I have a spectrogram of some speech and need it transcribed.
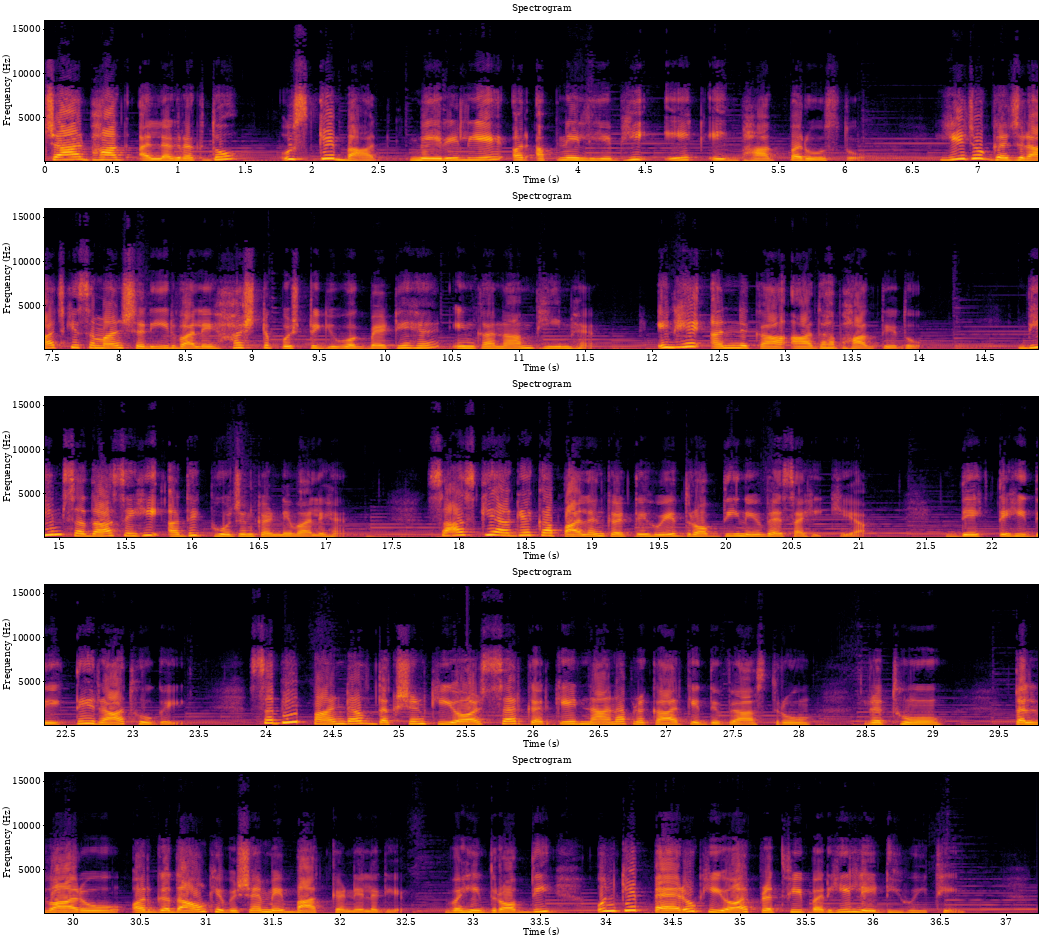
चार भाग अलग रख दो, उसके बाद मेरे लिए और अपने लिए भी एक एक भाग परोस दो। ये जो गजराज के समान शरीर वाले हष्ट पुष्ट युवक बैठे हैं, इनका नाम भीम है। इन्हें अन्न का आधा भाग दे दो। भीम सदा से ही अधिक भोजन करने वाले हैं। सास की आज्ञा का पालन करते हुए द्रौपदी ने वैसा ही किया। देखते ही देखते रात हो गई। सभी पांडव दक्षिण की ओर सर करके नाना प्रकार के दिव्यास्त्रों, रथों, तलवारों और गदाओं के विषय में बात करने लगे। वहीं द्रौपदी उनके पैरों की ओर पृथ्वी पर ही लेटी हुई थी।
